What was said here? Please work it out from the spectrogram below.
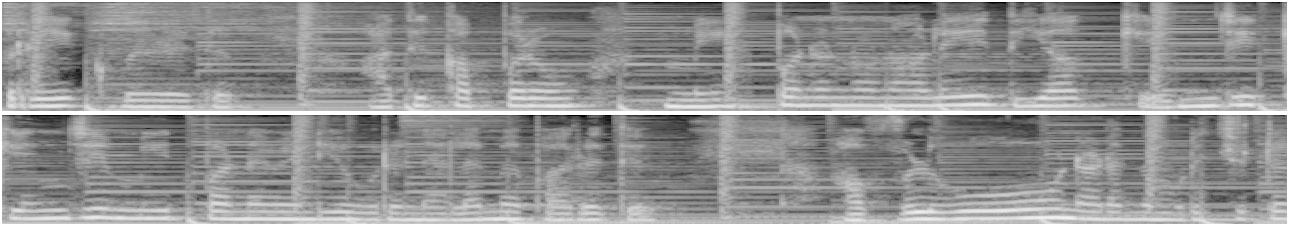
பிரேக் விழுது. அதுக்கப்புறம் மீட் பண்ணணுன்னாலே தியா கெஞ்சி கெஞ்சி மீட் பண்ண வேண்டிய ஒரு நிலைமை வருது. அவ்வளோ நடந்து முடிச்சுட்டு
